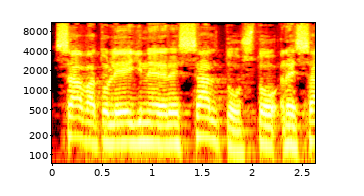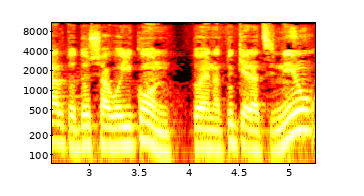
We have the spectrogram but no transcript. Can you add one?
Σάββατο λέει έγινε ρεσάλτο στο ρεσάλτο εντός εισαγωγικών το ένα του Κερατσινίου.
